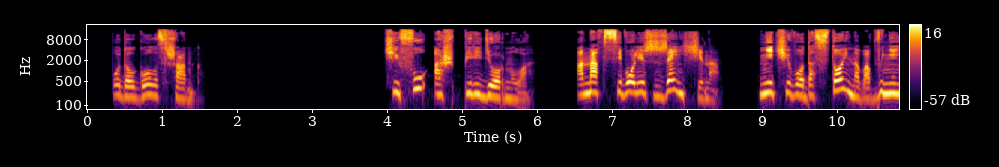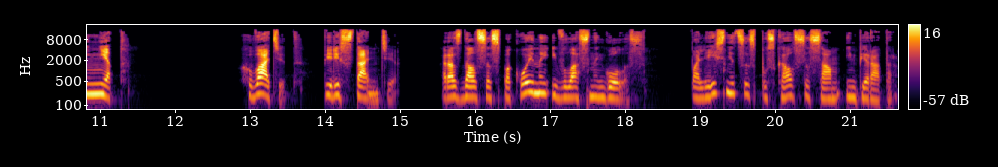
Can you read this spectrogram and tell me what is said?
— подал голос Шанг. Чифу аж передернула. «Она всего лишь женщина! Ничего достойного в ней нет!» «Хватит! Перестаньте!» — раздался спокойный и властный голос. По лестнице спускался сам император.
